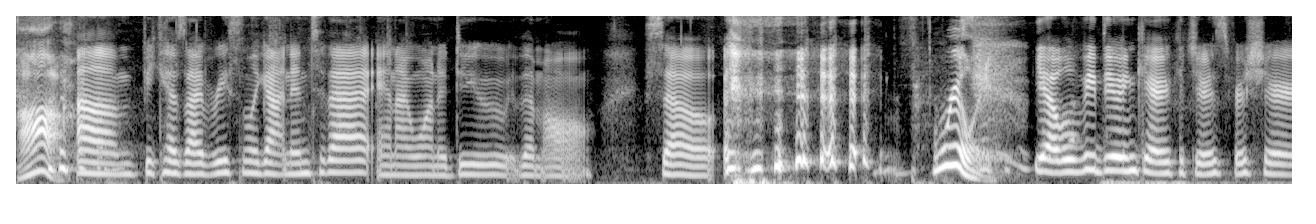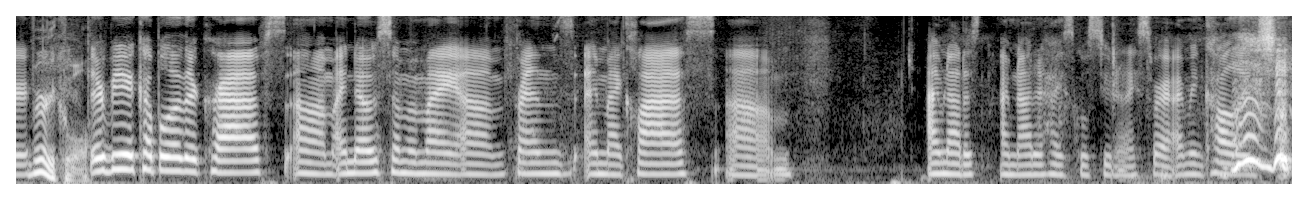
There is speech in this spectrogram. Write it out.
Ah, um, because I've recently gotten into that and I want to do them all. So, really? yeah, we'll be doing caricatures for sure. Very cool. There'll be a couple other crafts. Um, I know some of my um, friends in my class. Um, I'm not a I'm not a high school student. I swear. I'm in college.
